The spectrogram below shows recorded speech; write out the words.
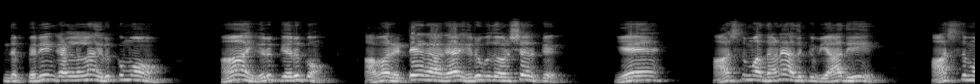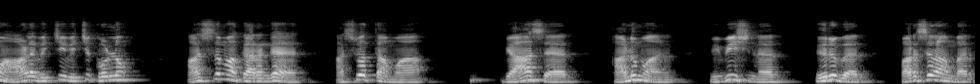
இந்த பெரிய எல்லாம் இருக்குமோ? ஆ இருக்கு இருக்கும். அவன் ரிட்டையர் ஆக இருபது வருஷம் இருக்கு. ஏன்? ஆஸ்துமா தானே அதுக்கு வியாதி. ஆஸ்துமா ஆளை வச்சு வச்சு கொள்ளும் ஆஸ்துமாக்காரங்க அஸ்வத்தாமா வியாசர் ஹனுமான் விபீஷ்ணர் கிருபர் பரசுராமர்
